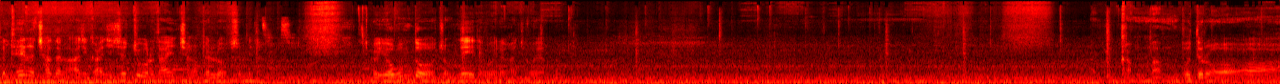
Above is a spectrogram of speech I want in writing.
컨테이너 차들은 아직까지 저쪽으로 다니는 차가 별로 없습니다. 그 요금도 좀 내야 되고 이래가지고요. 간만 부드로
